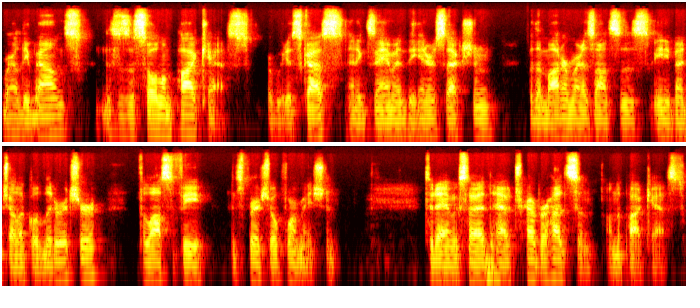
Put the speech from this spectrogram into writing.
Bradley Bounds. This is a Solum podcast where we discuss and examine the intersection of the modern Renaissances in evangelical literature, philosophy, and spiritual formation. Today, I'm excited to have Trevor Hudson on the podcast.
